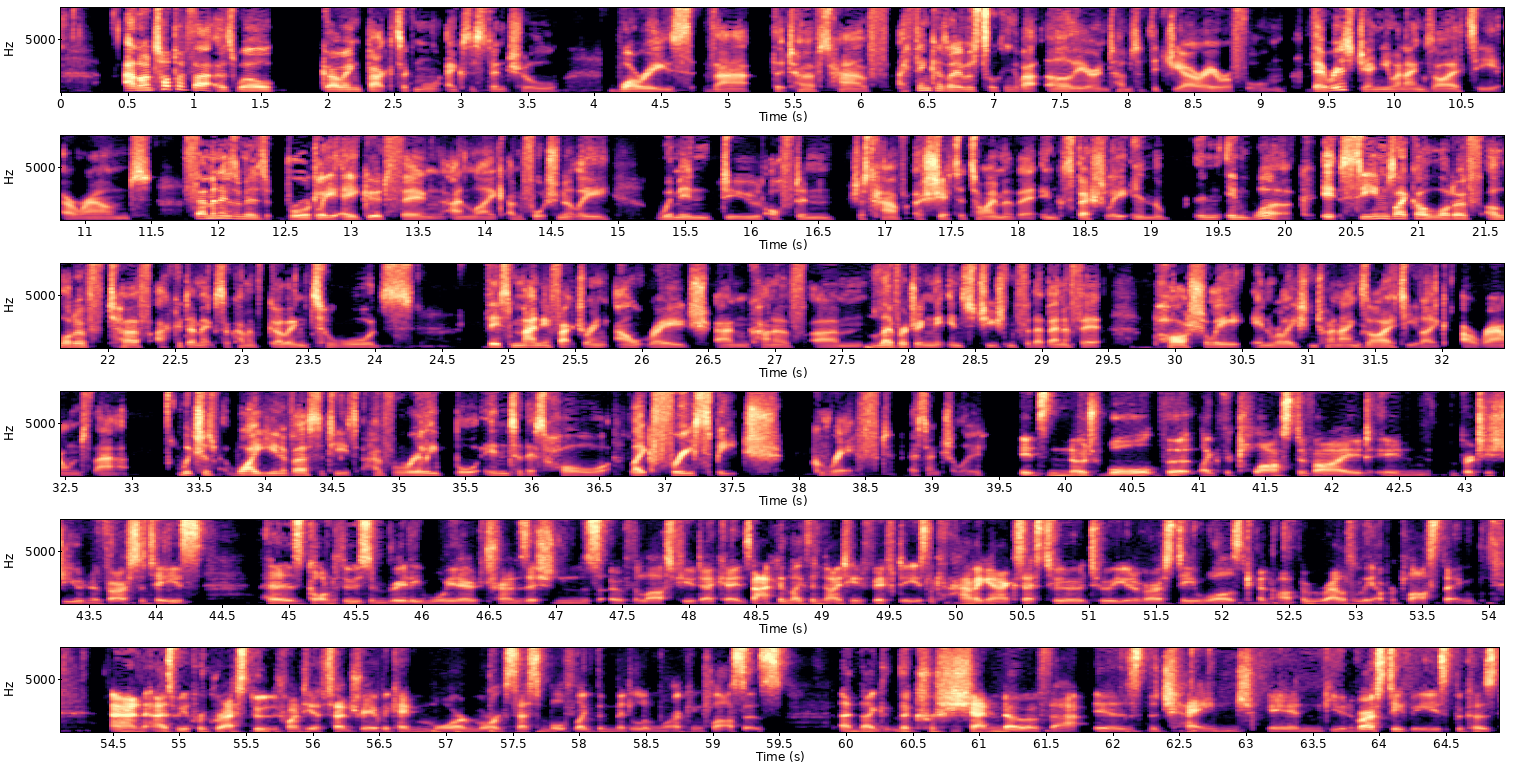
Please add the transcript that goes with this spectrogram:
and on top of that as well going back to more existential worries that that turfs have i think as i was talking about earlier in terms of the gra reform there is genuine anxiety around feminism is broadly a good thing. And like unfortunately women do often just have a shitter time of it especially in the in, in work. It seems like a lot of a lot of turf academics are kind of going towards this manufacturing outrage and kind of um, leveraging the institution for their benefit partially in relation to an anxiety like around that which is why universities have really bought into this whole like free speech grift essentially. It's notable that like the class divide in British universities has gone through some really weird transitions over the last few decades. Back in like the 1950s, like having access to to a university was an, a relatively upper class thing. And as we progressed through the 20th century, it became more and more accessible to like the middle and working classes. And like the crescendo of that is the change in university fees because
